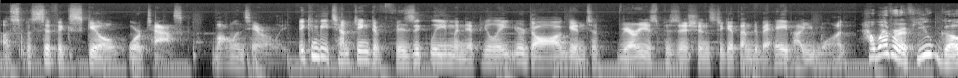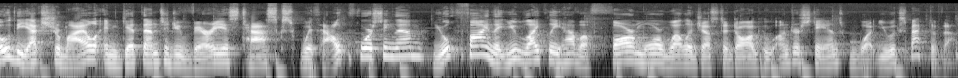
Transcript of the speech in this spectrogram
a specific skill or task voluntarily. It can be tempting to physically manipulate your dog into various positions to get them to behave how you want. However, if you go the extra mile and get them to do various tasks without forcing them, you'll find that you likely have a far more well-adjusted dog who understands what you expect of them.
